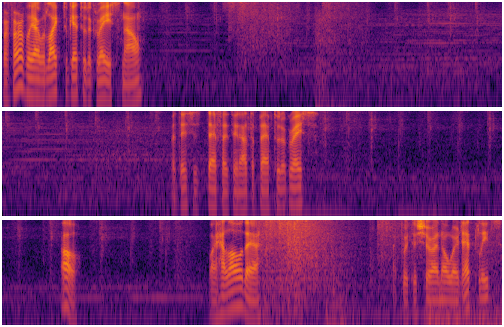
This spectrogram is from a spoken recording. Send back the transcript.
Preferably I would like to get to the Grace now. But this is definitely not the path to the grace. Oh. Why, hello there. I'm pretty sure I know where that leads.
